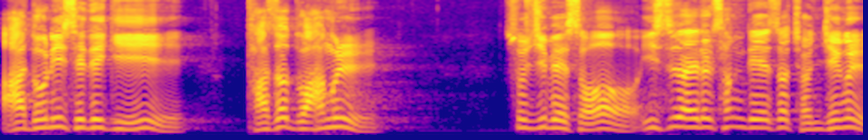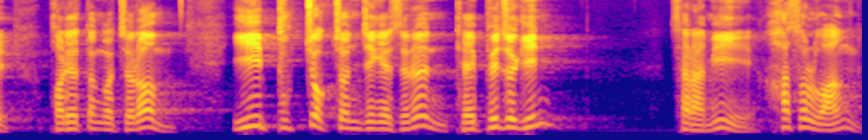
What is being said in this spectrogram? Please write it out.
아도니 세덱이 다섯 왕을 소집해서 이스라엘을 상대해서 전쟁을 벌였던 것처럼 이 북쪽 전쟁에서는 대표적인 사람이 하솔 왕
